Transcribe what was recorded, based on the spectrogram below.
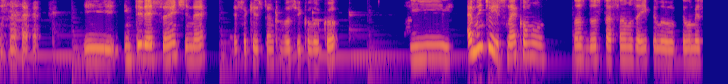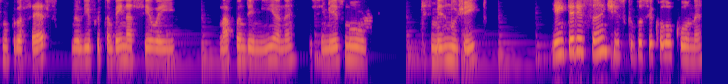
e interessante, né? Essa questão que você colocou. E é muito isso, né? Como nós dois passamos aí pelo, pelo mesmo processo. Meu livro também nasceu aí na pandemia, né? Esse mesmo, esse mesmo jeito. E é interessante isso que você colocou, né?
